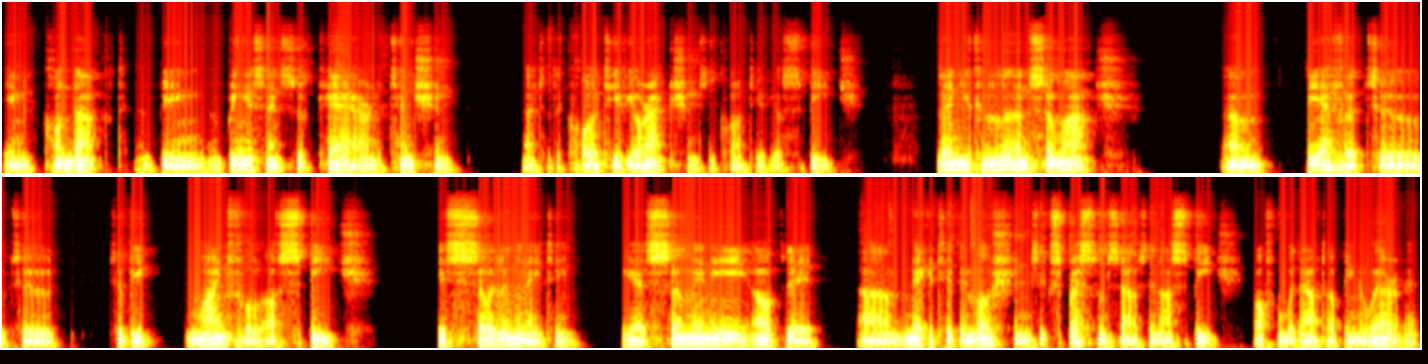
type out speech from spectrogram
in conduct and being bringing a sense of care and attention uh, to the quality of your actions and quality of your speech, then you can learn so much. Um, the effort to to to be mindful of speech is so illuminating. Yet so many of the um, negative emotions express themselves in our speech, often without our being aware of it.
